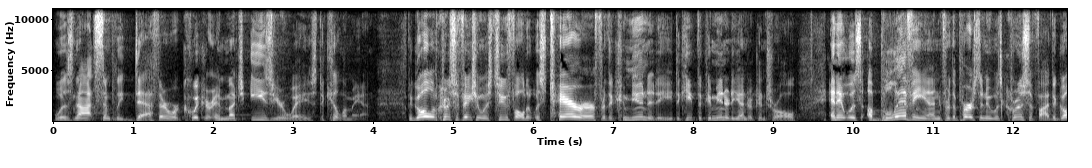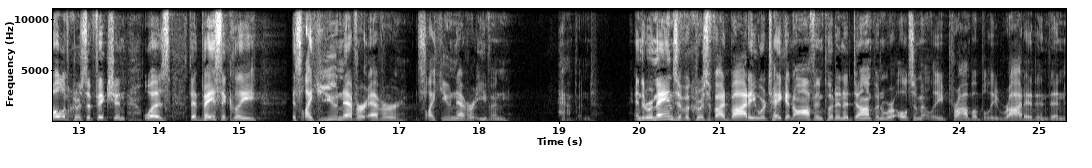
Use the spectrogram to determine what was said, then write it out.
was not simply death. There were quicker and much easier ways to kill a man. The goal of crucifixion was twofold it was terror for the community, to keep the community under control, and it was oblivion for the person who was crucified. The goal of crucifixion was that basically it's like you never ever, it's like you never even happened. And the remains of a crucified body were taken off and put in a dump and were ultimately probably rotted and then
